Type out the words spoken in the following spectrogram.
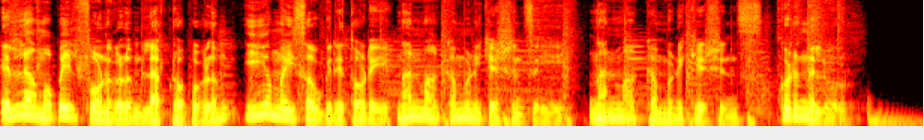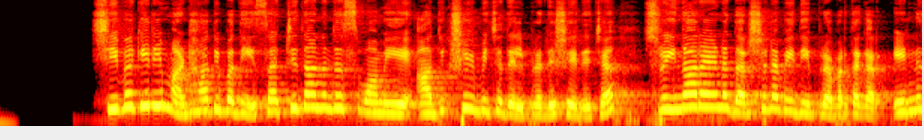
എല്ലാ മൊബൈൽ ഫോണുകളും ലാപ്ടോപ്പുകളും ഇ എം ഐ സൗകര്യത്തോടെ നന്മ കമ്മ്യൂണിക്കേഷൻസിൽ നന്മ കമ്മ്യൂണിക്കേഷൻസ് കൊടുങ്ങല്ലൂർ. ശിവഗിരി മഠാധിപതി സച്ചിദാനന്ദ സ്വാമിയെ അധിക്ഷേപിച്ചതിൽ പ്രതിഷേധിച്ച് ശ്രീനാരായണ ദർശനവേദി പ്രവർത്തകർ എൻ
